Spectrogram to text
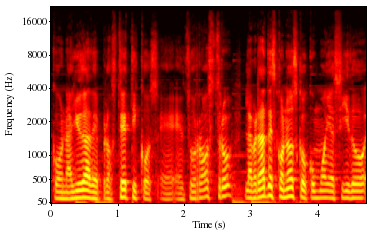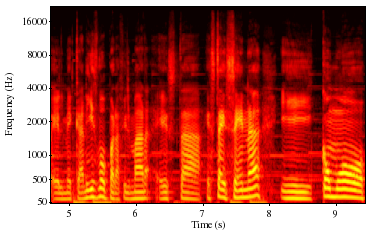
con ayuda de prostéticos eh, en su rostro. La verdad desconozco cómo haya sido el mecanismo para filmar esta, esta escena y cómo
